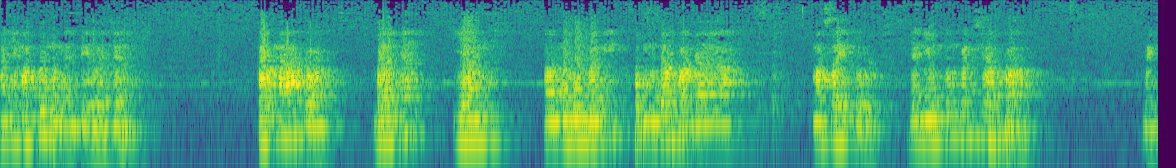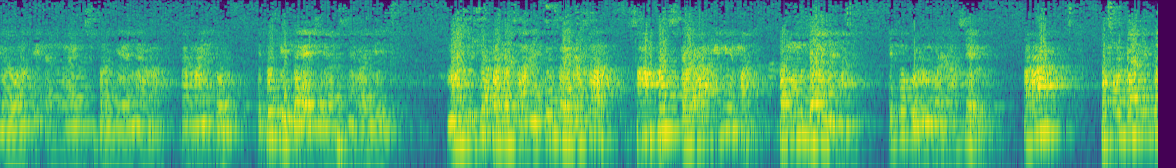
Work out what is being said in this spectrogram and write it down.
hanya mampu mengganti wajah. Karena apa? Banyak yang uh, menunggangi pemuda pada masa itu. Yang diuntungkan siapa? Megawati dan lain sebagainya lah. Karena itu, itu tidak idealisnya lagi mahasiswa pada saat itu saya rasa sampai sekarang ini pemudanya itu belum berhasil karena pemuda kita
